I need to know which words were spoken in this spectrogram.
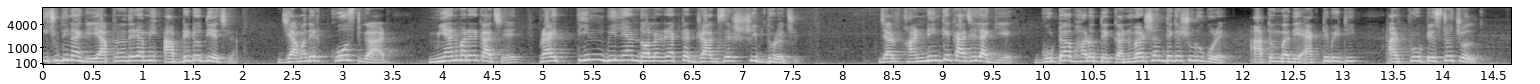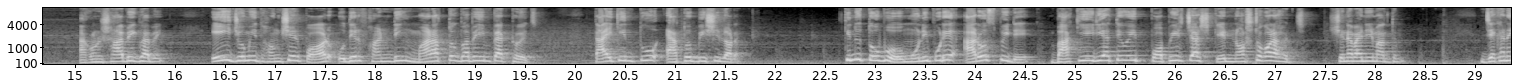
কিছুদিন আগে আপনাদের আমি আপডেটও দিয়েছিলাম যে আমাদের কোস্ট গার্ড মিয়ানমারের কাছে প্রায় তিন বিলিয়ন ডলারের একটা ড্রাগসের শিপ ধরেছে, যার ফান্ডিংকে কাজে লাগিয়ে গোটা ভারতে কনভার্সন থেকে শুরু করে আতঙ্কবাদী অ্যাক্টিভিটি আর প্রোটেস্টও চলত এখন স্বাভাবিকভাবে এই জমি ধ্বংসের পর ওদের ফান্ডিং মারাত্মকভাবে ইম্প্যাক্ট হয়েছে, তাই কিন্তু এত বেশি লড়াই। কিন্তু তবুও মণিপুরে আরও স্পিডে বাকি এরিয়াতেও এই পপির চাষকে নষ্ট করা হচ্ছে সেনাবাহিনীর মাধ্যমে, যেখানে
